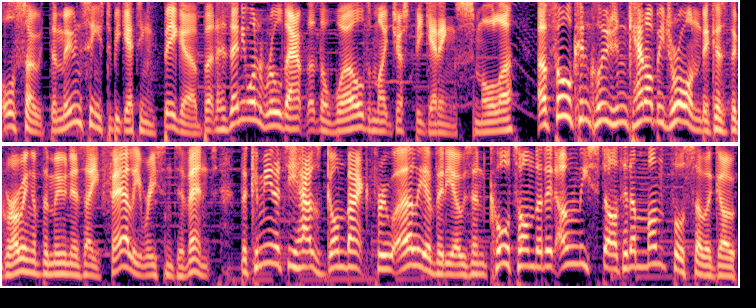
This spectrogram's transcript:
Also, the moon seems to be getting bigger, but has anyone ruled out that the world might just be getting smaller? A full conclusion cannot be drawn because the growing of the moon is a fairly recent event. The community has gone back through earlier videos and caught on that it only started a month or so ago,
